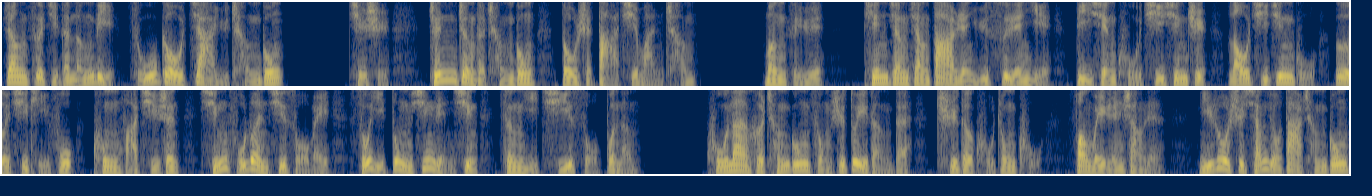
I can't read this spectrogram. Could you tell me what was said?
让自己的能力足够驾驭成功。其实，真正的成功都是大器晚成。孟子曰：“天将降大任于斯人也。”必先苦其心志，劳其筋骨，饿其体肤，空乏其身，行拂乱其所为，所以动心忍性，增益其所不能。苦难和成功总是对等的，吃得苦中苦，方为人上人。你若是想有大成功，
